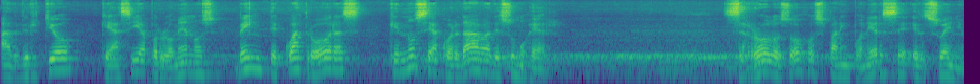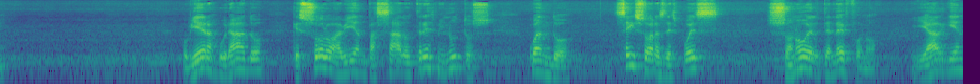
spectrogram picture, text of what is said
advirtió que hacía por lo menos 24 horas que no se acordaba de su mujer. Cerró los ojos para imponerse el sueño. Hubiera jurado que solo habían pasado tres minutos cuando, seis horas después, sonó el teléfono y alguien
